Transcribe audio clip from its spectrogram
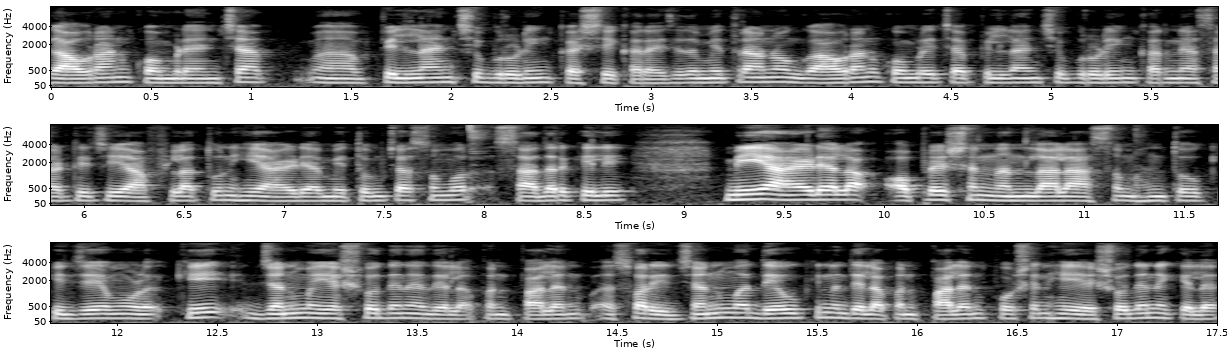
गावरान कोंबड्यांच्या पिल्लांची ब्रुडिंग कशी करायची? तर मित्रांनो गावरान कोंबडीच्या पिल्लांची ब्रुडिंग करण्यासाठीची अफलातून ही आयडिया मी तुमच्यासमोर सादर केली. मी या आयडियाला ऑपरेशन नंदलाला असं म्हणतो की जेमुळं की जन्म यशोदेने दिला पण पालन सॉरी जन्म देवकीनं दिला पण पालन पोषण हे यशोदेने केलं.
